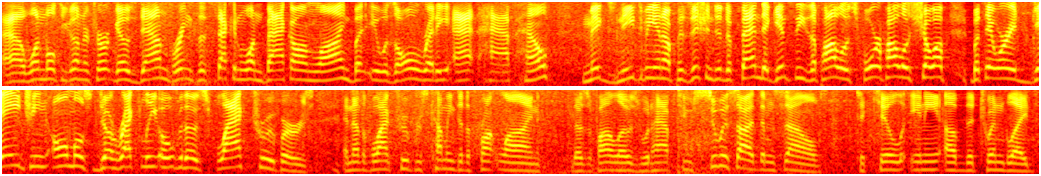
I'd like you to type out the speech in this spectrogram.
Uh, one multi-gunner turret goes down, brings the second one back online, but it was already at half health. MiGs need to be in a position to defend against these Apollos. Four Apollos show up, but they were engaging almost directly over those flak troopers. And now the flak troopers coming to the front line. Those Apollos would have to suicide themselves to kill any of the twin blades.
